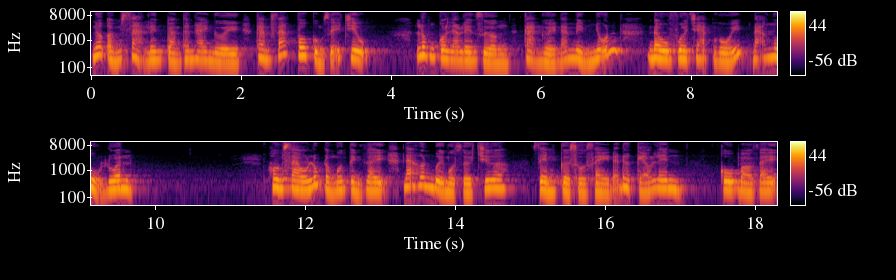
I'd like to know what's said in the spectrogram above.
Nước ấm xả lên toàn thân hai người, cảm giác vô cùng dễ chịu. Lúc cô leo lên giường, cả người đã mềm nhũn, đầu vừa chạm gối đã ngủ luôn. Hôm sau lúc đồng ngôn tỉnh dậy đã hơn 11 giờ trưa, rèm cửa sổ dày đã được kéo lên. Cô bò dậy,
